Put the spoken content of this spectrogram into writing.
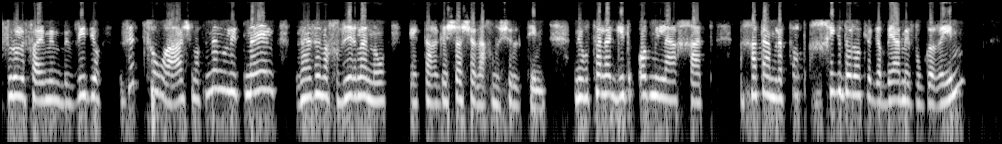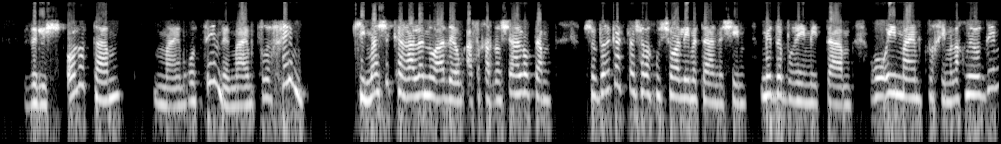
אפילו לפעמים בווידאו. זו צורה שנותנים לנו להתנהל, ואז זה מחזיר לנו את ההרגשה שאנחנו שולטים. אני רוצה להגיד עוד מילה אחת. אחת ההמלצות הכי גדולות לגבי המבוגרים, זה לשאול אותם מה הם רוצים ומה הם צריכים. כי מה שקרה לנו עד היום, אף אחד לא שאל אותם. עכשיו, ברגע שאנחנו שואלים את האנשים, מדברים איתם, רואים מה הם צריכים, אנחנו יודעים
